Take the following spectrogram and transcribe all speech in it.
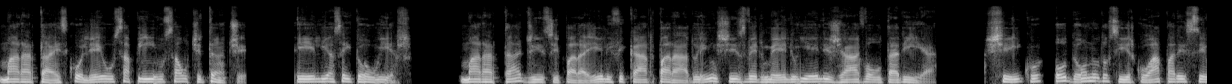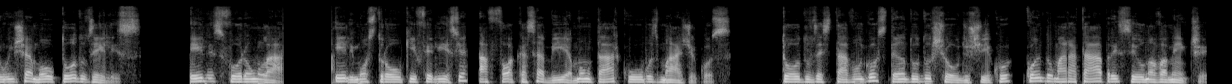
Maratá escolheu o sapinho saltitante. Ele aceitou ir. Maratá disse para ele ficar parado em um X vermelho e ele já voltaria. Chico, o dono do circo apareceu e chamou todos eles. Eles foram lá. Ele mostrou que Felícia, a foca sabia montar cubos mágicos. Todos estavam gostando do show de Chico, quando Maratá apareceu novamente.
